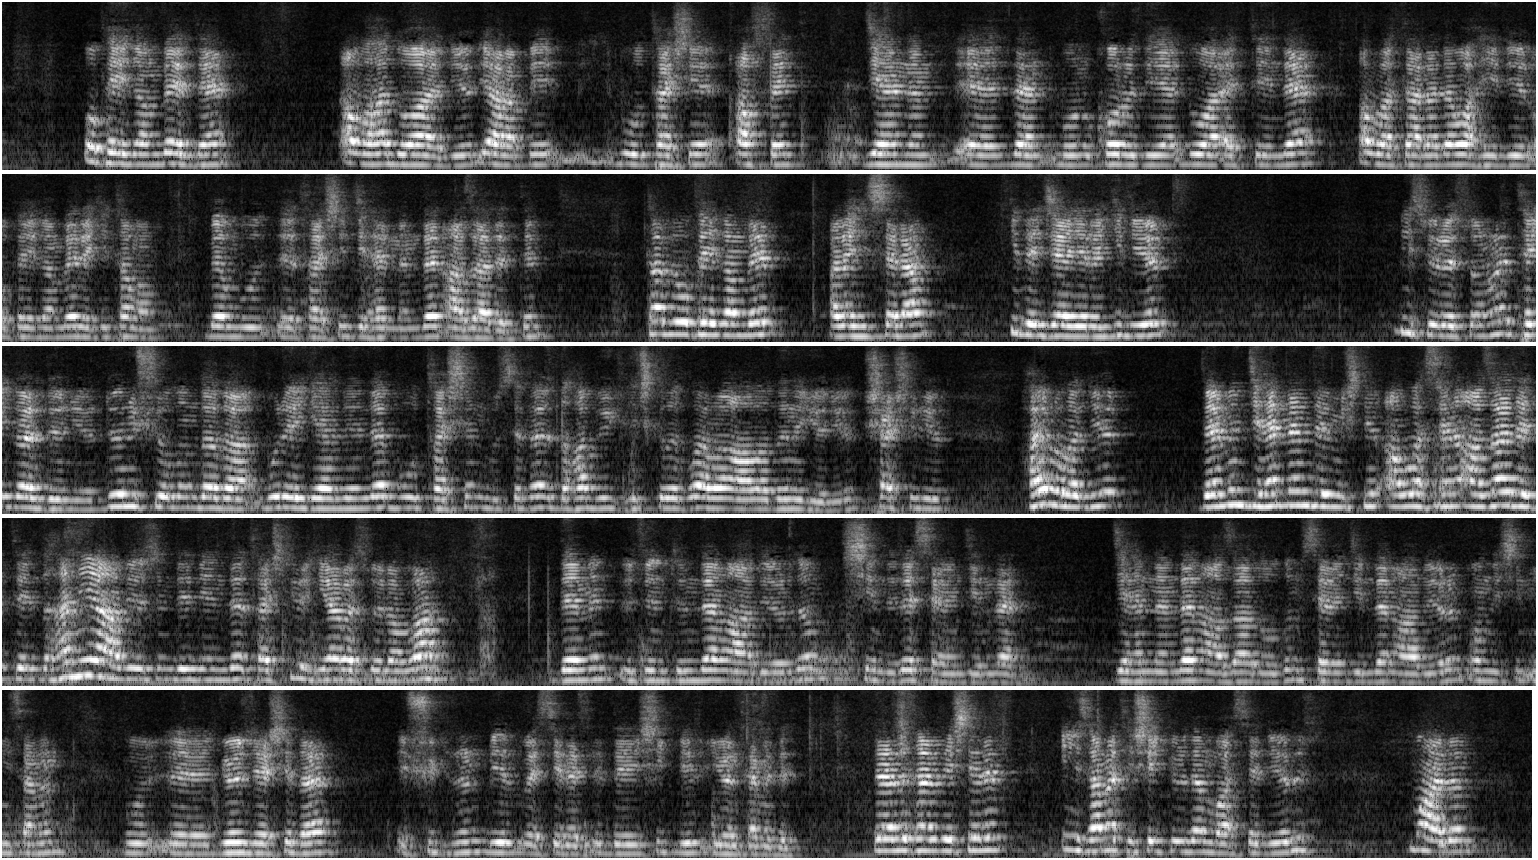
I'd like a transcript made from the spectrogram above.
O peygamber de Allah'a dua ediyor. Ya Rabbi bu taşı affet, cehennemden bunu koru diye dua ettiğinde Allah Teala da vahiy ediyor o peygambere ki tamam ben bu e, taşı cehennemden azat ettim. Tabi o peygamber aleyhisselam gideceği yere gidiyor. Bir süre sonra tekrar dönüyor. Dönüş yolunda da buraya geldiğinde bu taşın bu sefer daha büyük hıçkırıklarla ağladığını görüyor. Şaşırıyor. Hayrola diyor. Demin cehennem demiştin. Allah seni azat etti. Daha niye ağlıyorsun dediğinde taş diyor ki ya Resulallah demin üzüntümden ağlıyordum. Şimdi de sevincimden. Cehennemden azat oldum. Sevincimden ağlıyorum. Onun için insanın bu e, gözyaşı da şükrün bir vesilesi, değişik bir yöntemidir. Değerli kardeşlerim, insana teşekkürden bahsediyoruz. Malum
